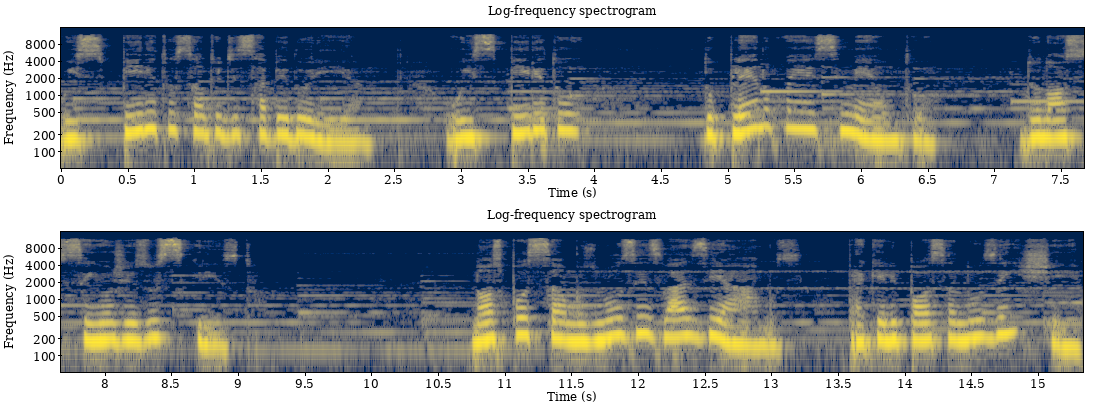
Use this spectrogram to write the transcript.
o Espírito Santo de sabedoria, o espírito do pleno conhecimento do nosso Senhor Jesus Cristo, nós possamos nos esvaziarmos para que Ele possa nos encher.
